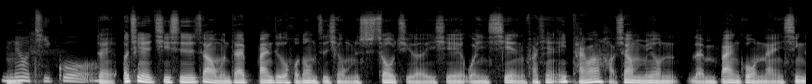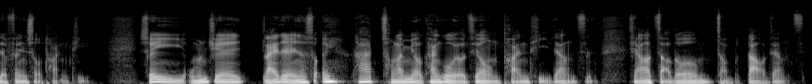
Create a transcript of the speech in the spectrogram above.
没有提过。对，而且其实，在我们在办这个活动之前，我们收集了一些文献，发现诶，台湾好像没有人办过男性的分手团体，所以我们觉得来的人就说，诶，他从来没有看过有这种团体这样子，想要找都找不到这样子。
